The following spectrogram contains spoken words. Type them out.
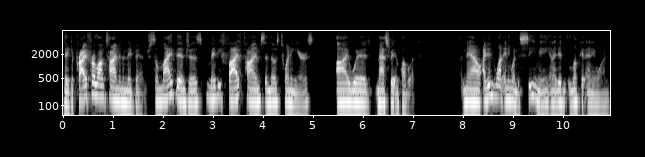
They deprive for a long time and then they binge. So my binges, maybe five times in those 20 years, I would masturbate in public. Now, I didn't want anyone to see me and I didn't look at anyone.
